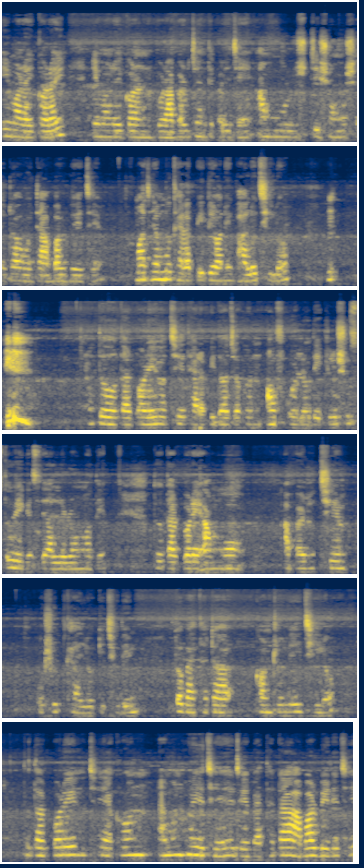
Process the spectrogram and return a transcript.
এমআরআই করাই। এমআরআই করানোর পর আবার জানতে পারি যে আম্মুর যে সমস্যাটা, ওইটা আবার হয়েছে। মাঝে আম্মু থেরাপি দিয়ে অনেক ভালো ছিল। তো তারপরে হচ্ছে থেরাপি দেওয়া যখন অফ করল, দেখল সুস্থ হয়ে গেছে আল্লাহর রহমতে। তো তারপরে আম্মু আবার হচ্ছে ওষুধ খাইলো কিছুদিন। তো ব্যথাটা কন্ট্রোলেই ছিল। তো তারপরে হচ্ছে এখন এমন হয়েছে যে ব্যথাটা আবার বেড়েছে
